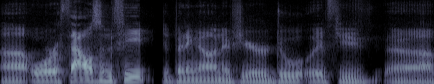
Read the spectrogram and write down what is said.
uh, or 1,000 feet, depending on if you're dual, if you uh,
